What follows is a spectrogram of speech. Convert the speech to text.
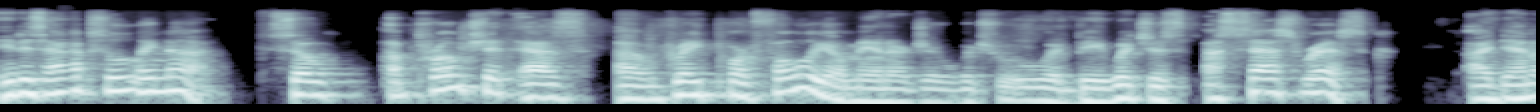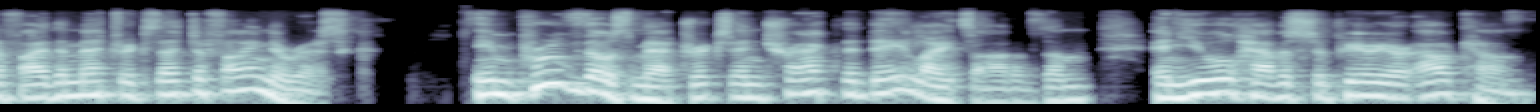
It is absolutely not. So approach it as a great portfolio manager, which would be, which is assess risk, identify the metrics that define the risk, improve those metrics and track the daylights out of them, and you will have a superior outcome.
